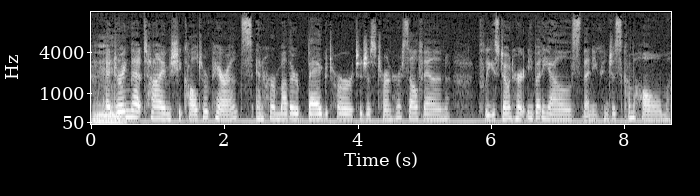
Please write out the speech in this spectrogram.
And mm. during that time, she called her parents, and her mother begged her to just turn herself in. Please don't hurt anybody else. Then you can just come home.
